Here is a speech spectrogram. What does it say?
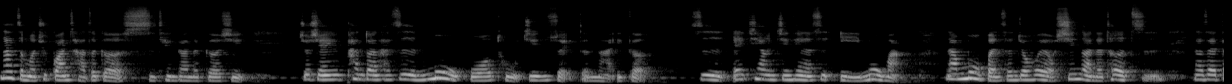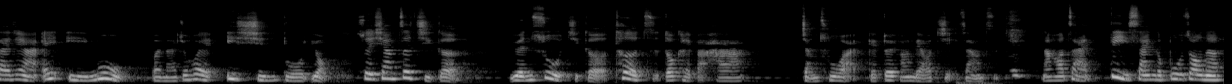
那怎么去观察这个十天干的个性？就先判断它是木、火、土、金、水的哪一个是，哎，像今天的是乙木嘛，那木本身就会有心软的特质，那再带进来，哎，乙木本来就会一心多用，所以像这几个元素、几个特质都可以把它讲出来给对方了解，这样子。然后在第三个步骤呢，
